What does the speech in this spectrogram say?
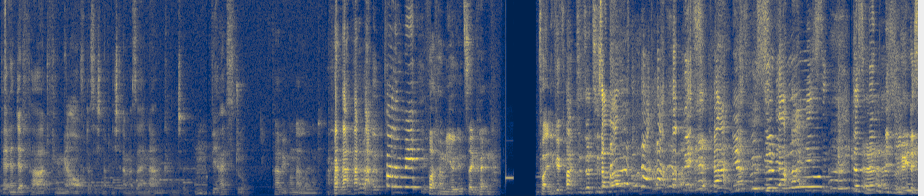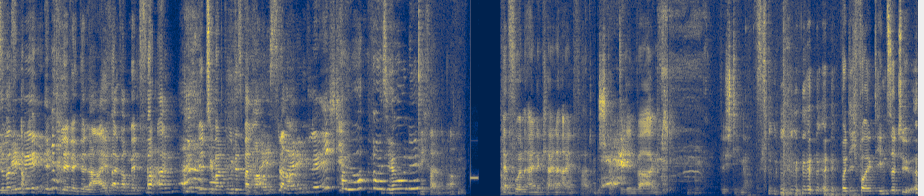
Während der Fahrt fiel mir auf, dass ich noch nicht einmal seinen Namen kannte. Wie heißt du? Fabi Wunderland. Follow me. Follow me on Instagram. Vor allem, wir fahren so zusammen Auto. Gar nicht, wie wir heißen. Das Also nicht. Das ist sowas living. Living the life. Einfach mitfahren. Wird schon was Gutes mal Weißt du eigentlich? Hallo, weiß ich auch nicht. Ich fand noch. Er fuhr in eine kleine Einfahrt und stoppte den Wagen. Wir stiegen aus. Und ich folgte ihm zur Tür.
